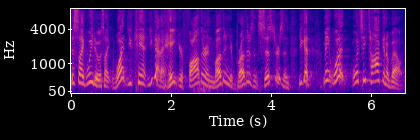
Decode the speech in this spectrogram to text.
Just like we do. It's like, "What? You can't? You got to hate your father and mother and your brothers and sisters, and you got." I mean, what? What's he talking about?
